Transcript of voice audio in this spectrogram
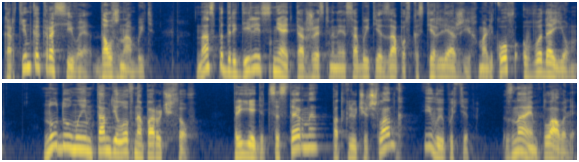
картинка красивая, должна быть. Нас подрядили снять торжественное событие запуска стерляжьих мальков в водоем. Ну, думаем, там делов на пару часов. Приедет цистерна, подключит шланг и выпустит. Знаем, плавали.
